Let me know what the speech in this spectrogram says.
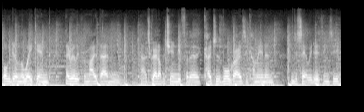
what we did on the weekend, they really promote that, and uh, it's a great opportunity for the coaches of all grades to come in and, and just see how we do things here.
